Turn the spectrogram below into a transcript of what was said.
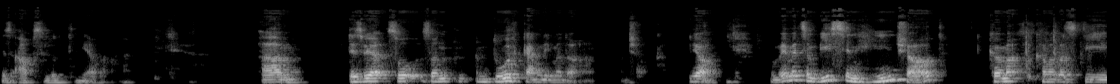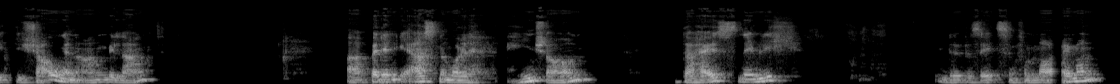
das absolute Nirvana. Ähm, das wäre so, so ein, ein Durchgang, den man da anschauen kann. Ja, und wenn man jetzt ein bisschen hinschaut, kann man, kann man was die, die Schauungen anbelangt, äh, bei den ersten einmal hinschauen. Da heißt nämlich in der Übersetzung von Neumann,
